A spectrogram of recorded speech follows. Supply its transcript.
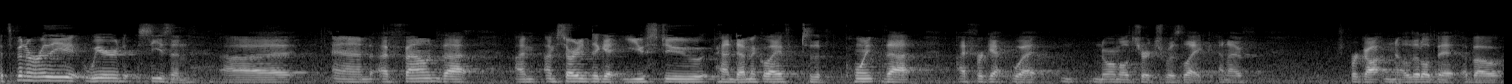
it's been a really weird season, uh, and I've found that I'm I'm starting to get used to pandemic life to the point that I forget what normal church was like, and I've forgotten a little bit about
